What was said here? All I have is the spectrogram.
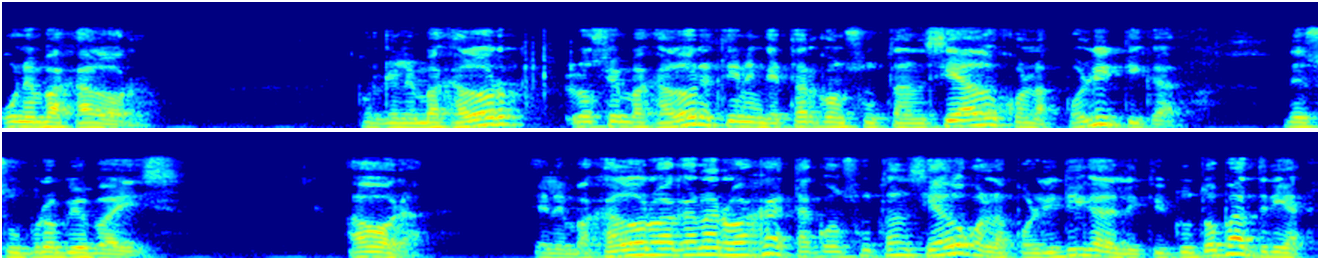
embajador. Porque el embajador, los embajadores tienen que estar consustanciados con las políticas de su propio país. Ahora, el embajador Vaca Narvaja está consustanciado con la política del Instituto Patria,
